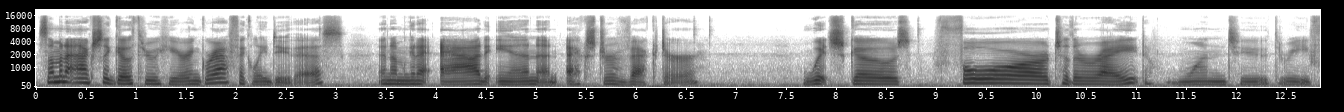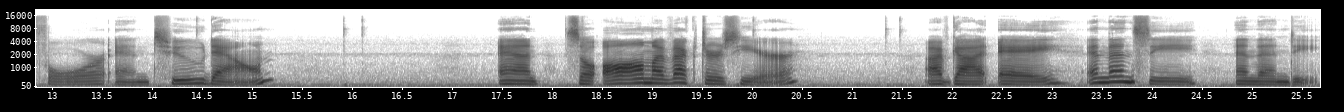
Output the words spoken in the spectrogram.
So I'm going to actually go through here and graphically do this, and I'm going to add in an extra vector, which goes 4 to the right, 1, 2, 3, 4, and 2 down. And so all my vectors here, I've got A and then C and then D.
